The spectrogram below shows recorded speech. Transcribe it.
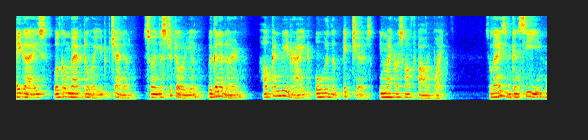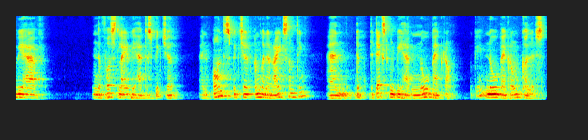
Hey guys, welcome back to our YouTube channel. So in this tutorial, we're gonna learn how can we write over the pictures in Microsoft PowerPoint. So guys, we can see we have in the first slide we have this picture. And on this picture I'm gonna write something and the, the text will be having no background okay? No background colors.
